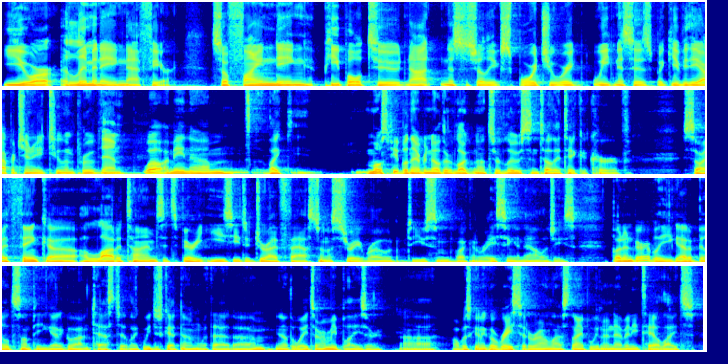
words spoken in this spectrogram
you are eliminating that fear. So finding people to not necessarily exploit your weaknesses, but give you the opportunity to improve them. Well, I mean, um, like most people never know their lug nuts are loose until they take a curve. So I think uh, a lot of times it's very easy to drive fast on a straight road, to use some fucking racing analogies. But invariably, you got to build something. You got to go out and test it. Like we just got done with that, um, you know, the Wade's Army Blazer. Uh, I was going to go race it around last night, but we didn't have any tail lights,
